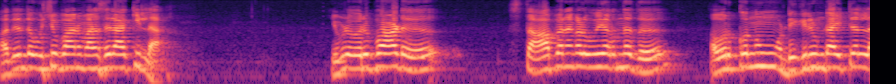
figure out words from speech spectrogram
അതെന്താ ഉഷുബാൻ മനസ്സിലാക്കില്ല ഇവിടെ ഒരുപാട് സ്ഥാപനങ്ങൾ ഉയർന്നത് അവർക്കൊന്നും ഡിഗ്രി ഉണ്ടായിട്ടല്ല.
